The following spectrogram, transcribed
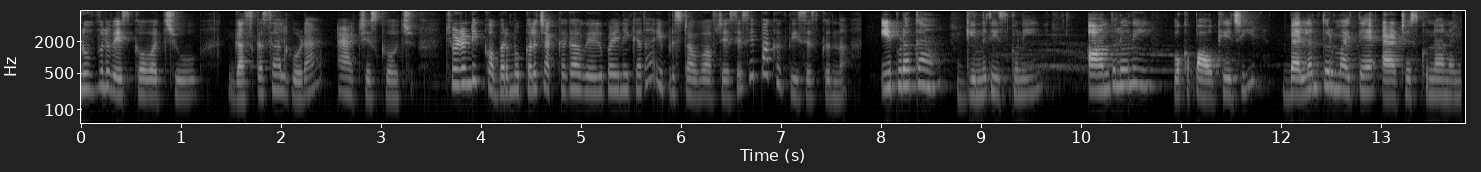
నువ్వులు వేసుకోవచ్చు గసగసాలు కూడా యాడ్ చేసుకోవచ్చు. చూడండి కొబ్బరి ముక్కలు చక్కగా వేగిపోయినాయి కదా. ఇప్పుడు స్టవ్ ఆఫ్ చేసేసి పక్కకు తీసేసుకుందాం. ఇప్పుడు ఒక గిన్నె తీసుకుని అందులోని ఒక పావు కేజీ బెల్లం తురుము అయితే యాడ్ చేసుకున్నానండి.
